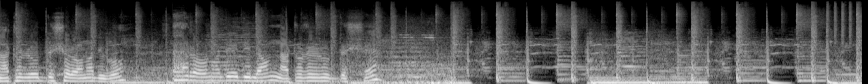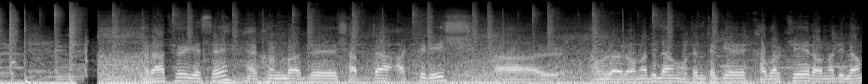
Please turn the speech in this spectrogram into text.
নাটোরের উদ্দেশ্যে রওনা দিব। রওনা দিয়ে দিলাম নাটোরের উদ্দেশ্যে। রাত হয়ে গেছে, এখন বাজে সাতটা আটত্রিশ, আর আমরা রওনা দিলাম হোটেল থেকে খাবার খেয়ে রওনা দিলাম।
